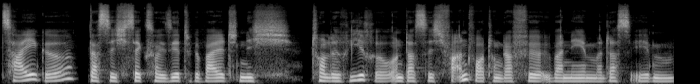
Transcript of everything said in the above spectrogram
zeige, dass ich sexualisierte Gewalt nicht toleriere und dass ich Verantwortung dafür übernehme, dass eben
